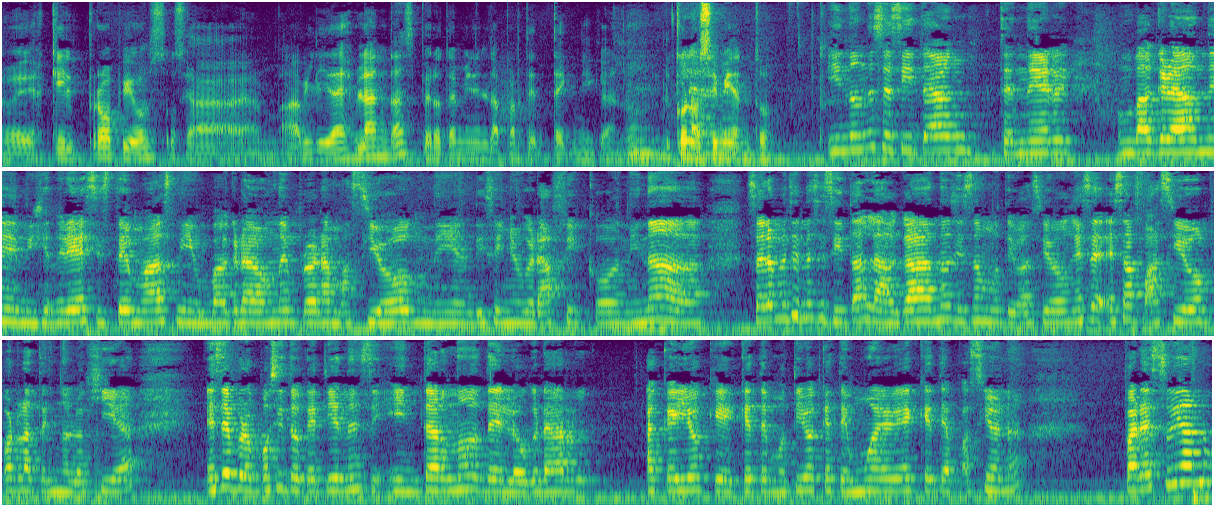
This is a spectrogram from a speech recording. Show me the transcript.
eh, skills propios, o sea, habilidades blandas, pero también en la parte técnica, ¿no? El conocimiento. Y no necesitan tener un background en ingeniería de sistemas, ni un background en programación, ni en diseño gráfico, ni nada. Solamente necesitas las ganas y esa motivación, ese, esa pasión por la tecnología, ese propósito que tienes interno de lograr aquello que, que te motiva, que te mueve, que te apasiona para estudiarlo.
